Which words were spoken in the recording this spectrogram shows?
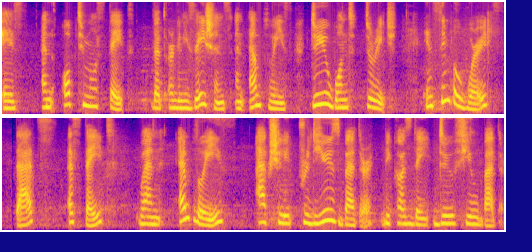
is an optimal state that organizations and employees do want to reach. In simple words, that's a state when employees actually produce better because they do feel better.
